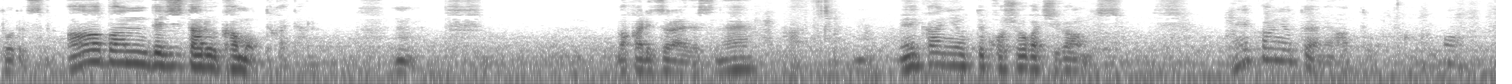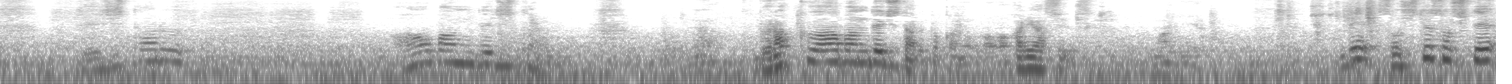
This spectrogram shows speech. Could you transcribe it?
とですねアーバンデジタルカモって書いてある。うん。分かりづらいですね、はい、メーカーによって故障が違うんですよ。メーカーによってはねあとデジタルアーバンデジタル、ブラックアーバンデジタルとかの方が分かりやすいですけどまあいいや。でそしてそして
